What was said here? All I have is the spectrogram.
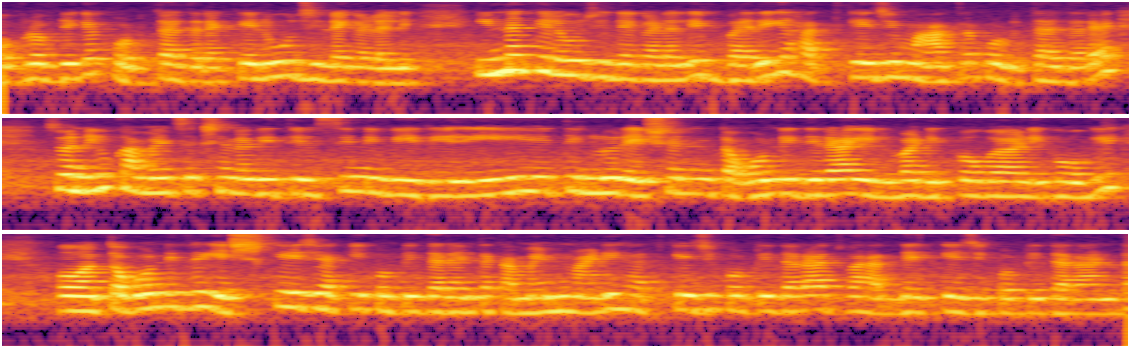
ಒಬ್ಬೊಬ್ಬರಿಗೆ ಕೊಡ್ತಾ ಇದ್ದಾರೆ, ಕೆಲವು ಜಿಲ್ಲೆಗಳಲ್ಲಿ. ಇನ್ನು ಕೆಲವು ಜಿಲ್ಲೆಗಳಲ್ಲಿ ಬರೀ ಹತ್ತು ಕೆ ಜಿ ಮಾತ್ರ ಕೊಡ್ತಾ ಇದ್ದಾರೆ. ಸೊ ನೀವು ಕಮೆಂಟ್ ಸೆಕ್ಷನಲ್ಲಿ ತಿಳಿಸಿ, ನೀವು ಈ ಈ ತಿಂಗಳು ರೇಷನ್ ತೊಗೊಂಡಿದ್ದೀರಾ ಇಲ್ವಾ ಡಿಪೋಗಳಿಗೆ ಹೋಗಿ? ತೊಗೊಂಡಿದ್ರೆ ಎಷ್ಟು ಕೆ ಜಿ ಅಕ್ಕಿ ಕೊಟ್ಟಿದ್ದಾರೆ ಅಂತ ಕಮೆಂಟ್ ಮಾಡಿ, ಹತ್ತು ಕೆ ಜಿ ಕೊಟ್ಟಿದ್ದಾರಾ ಅಥವಾ ಹದಿನೈದು ಕೆ ಜಿ ಕೊಟ್ಟಿದ್ದಾರಾ ಅಂತ.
